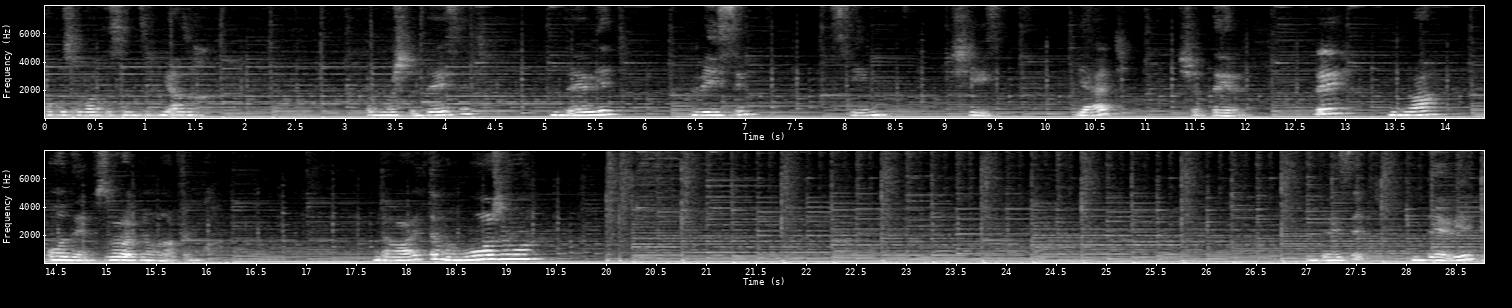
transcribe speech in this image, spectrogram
фокусуватися на цих м'язах. Робимо ще 10, 9, 8, 7, 6, 5, 4, 3, 2, 1. В зворотньому напрямку. Давайте ми можемо. Десять, дев'ять,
